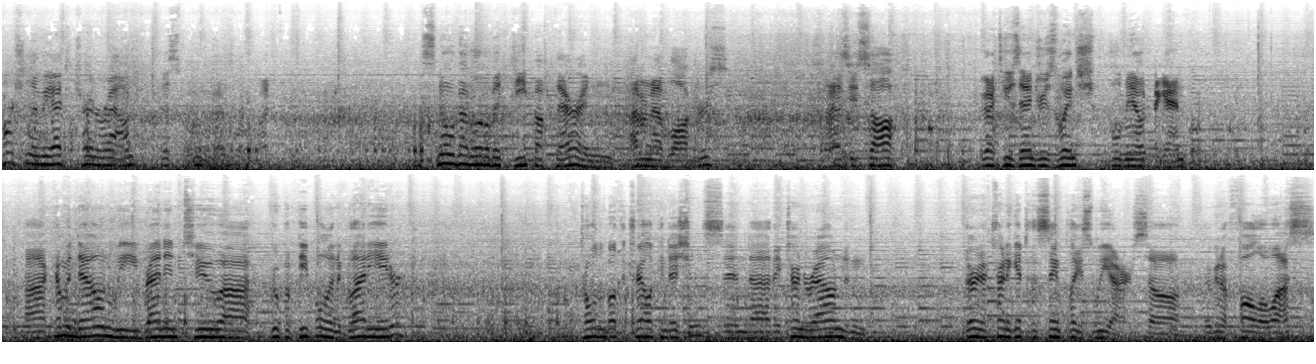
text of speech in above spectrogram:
Unfortunately, we had to turn around. This ooh. The snow got a little bit deep up there, and I don't have lockers. So as you saw, we got to use Andrew's winch, pulled me out again. Uh, coming down, we ran into a group of people in a Gladiator. Told them about the trail conditions, and uh, they turned around and they're trying to get to the same place we are, so they're gonna follow us.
